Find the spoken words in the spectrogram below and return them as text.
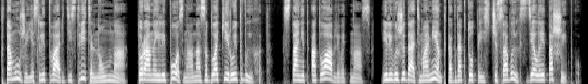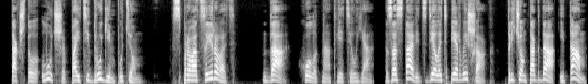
К тому же, если тварь действительно умна, то рано или поздно она заблокирует выход, станет отлавливать нас или выжидать момент, когда кто-то из часовых сделает ошибку. Так что лучше пойти другим путем. Спровоцировать? Да, холодно ответил я. Заставить сделать первый шаг. Причем тогда и там,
